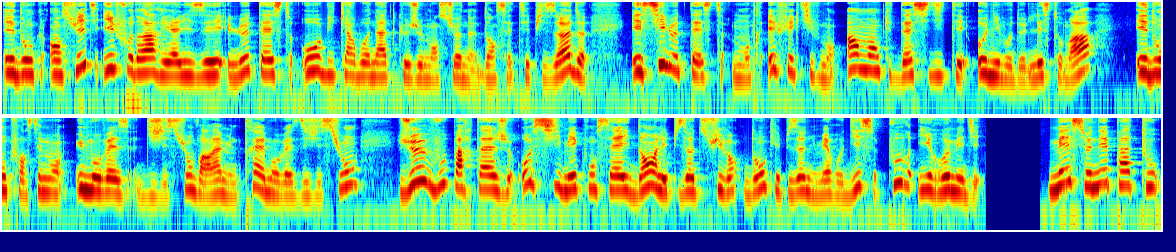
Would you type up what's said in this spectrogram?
Et donc ensuite, il faudra réaliser le test au bicarbonate que je mentionne dans cet épisode. Et si le test montre effectivement un manque d'acidité au niveau de l'estomac, et donc forcément une mauvaise digestion, voire même une très mauvaise digestion, je vous partage aussi mes conseils dans l'épisode suivant, donc l'épisode numéro 10, pour y remédier. Mais ce n'est pas tout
